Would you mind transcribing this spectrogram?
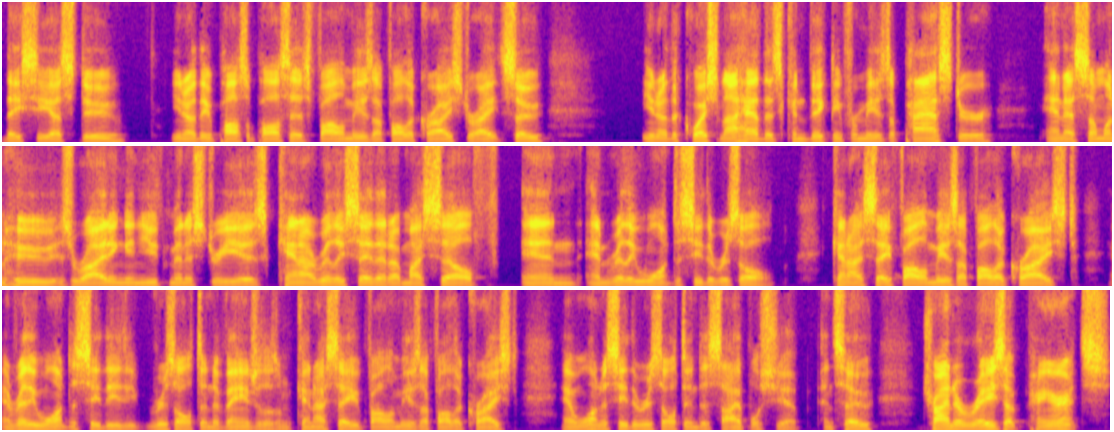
they see us do. You know, the apostle Paul says, follow me as I follow Christ, right? So, you know, the question I have that's convicting for me as a pastor and as someone who is writing in youth ministry is can i really say that of myself and and really want to see the result? Can i say follow me as i follow christ and really want to see the result in evangelism? Can i say follow me as i follow christ and want to see the result in discipleship? And so trying to raise up parents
